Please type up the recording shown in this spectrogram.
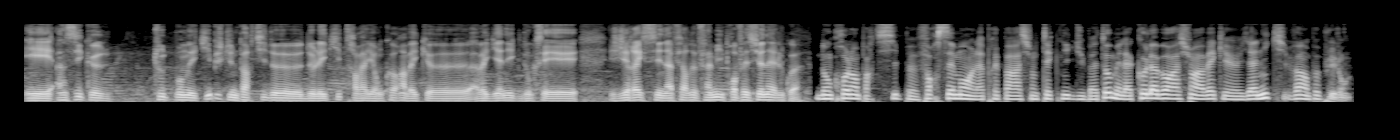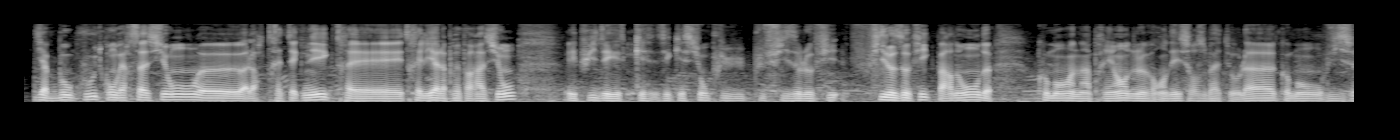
Et ainsi que toute mon équipe, puisqu'une partie de, l'équipe travaille encore avec, euh, avec Yannick. Donc c'est, je dirais que c'est une affaire de famille professionnelle. Quoi. Donc Roland participe forcément à la préparation technique du bateau, mais la collaboration avec euh, Yannick va un peu plus loin. Il y a beaucoup de conversations, euh, alors très techniques, très, très liées à la préparation, et puis des, questions plus, plus philosophiques, pardon, de comment on appréhende le Vendée sur ce bateau-là, comment on vit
